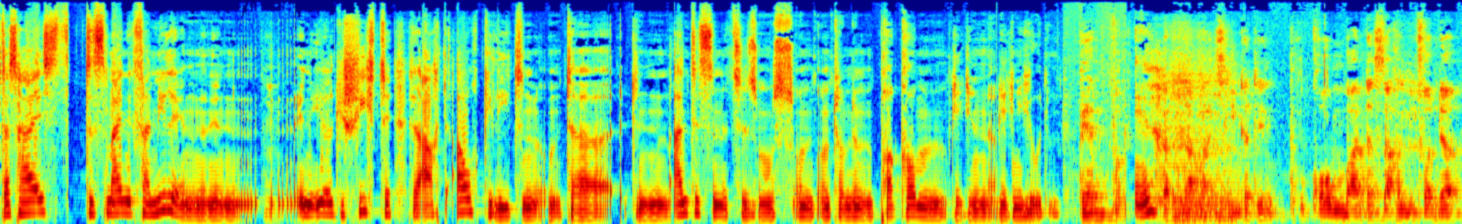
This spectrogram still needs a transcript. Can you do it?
Das heißt, dass meine Familie in, in, ihrer Geschichte auch, auch gelitten unter dem Antisemitismus und unter dem Pogrom gegen, gegen Juden. Wer ja. damals hinter den Pogrom waren das Sachen von der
